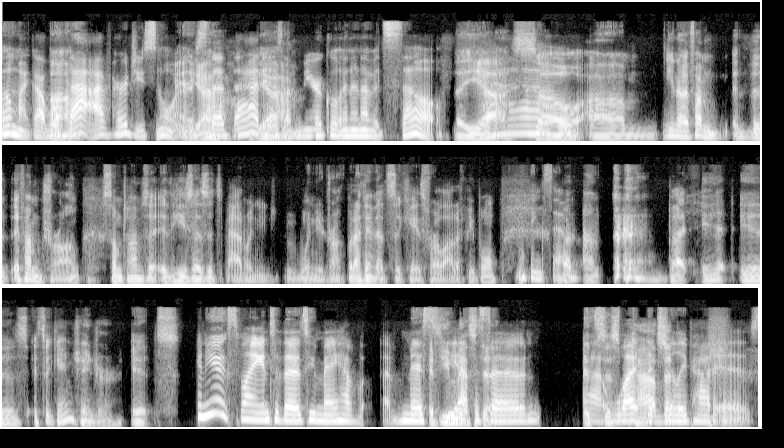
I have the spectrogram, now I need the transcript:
Oh my God. Well, Um, that I've heard you snore. yeah, so that is yeah. a miracle in and of itself. Uh, yeah. So, um, you know, if I'm the- if I'm drunk, sometimes it, he says it's bad when you when you're drunk, but I think that's the case for a lot of people. I think so. But um, but it is it's a game changer. It's Can you explain to those who may have uh, missed the missed episode it's uh, what the that- chili pad is?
